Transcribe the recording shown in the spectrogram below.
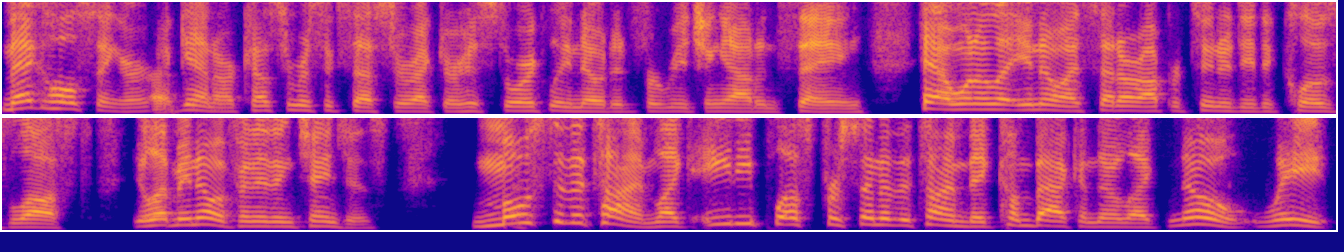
Meg Holsinger, again, our customer success director, historically noted for reaching out and saying, Hey, I want to let you know I set our opportunity to close Lost. You let me know if anything changes. Most of the time, like 80 plus percent of the time, they come back and they're like, No, wait,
